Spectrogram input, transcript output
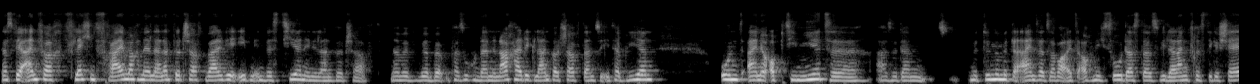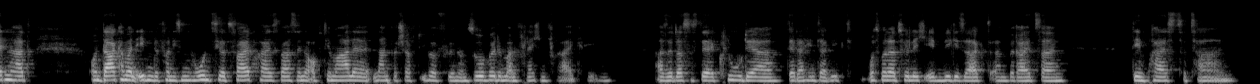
dass wir einfach Flächen frei machen in der Landwirtschaft, weil wir eben investieren in die Landwirtschaft. Wir, versuchen dann eine nachhaltige Landwirtschaft dann zu etablieren und eine optimierte, also dann mit Düngemitteleinsatz, aber jetzt auch nicht so, dass das wieder langfristige Schäden hat. Und da kann man eben von diesem hohen CO2-Preis was in eine optimale Landwirtschaft überführen. Und so würde man Flächen frei kriegen. Also das ist der Clou, der, der dahinter liegt. Muss man natürlich eben, wie gesagt, ähm, bereit sein, den Preis zu zahlen.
